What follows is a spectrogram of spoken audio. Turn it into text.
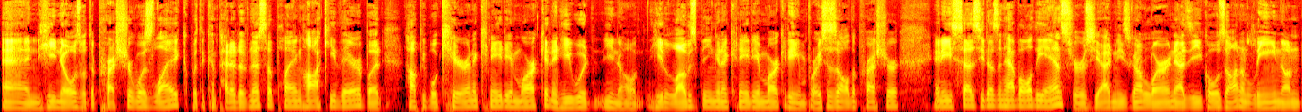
and he knows what the pressure was like with the competitiveness of playing hockey there, but how people care in a Canadian market. And he would, you know, he loves being in a Canadian market. He embraces all the pressure, and he says he doesn't have all the answers yet, and he's going to learn as he goes on and lean on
